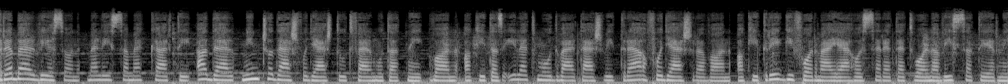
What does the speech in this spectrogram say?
Rebel Wilson, Melissa McCarthy, Adele mind csodás fogyást tud felmutatni, van, akit az életmódváltás vitt rá a fogyásra van, akit régi formájához szeretett volna visszatérni,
